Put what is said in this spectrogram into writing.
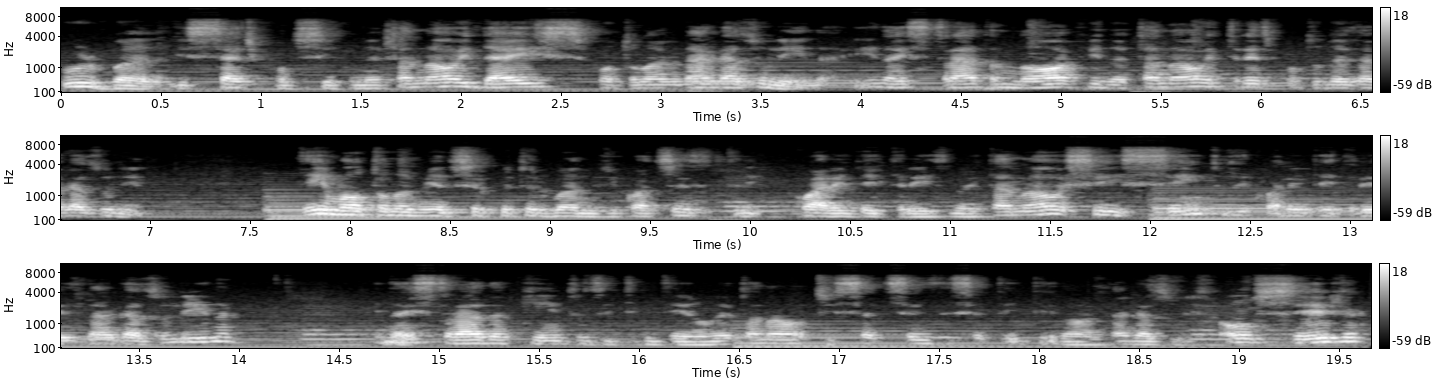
urbano de 7.5 no etanol e 10.9 na gasolina. E na estrada 9 no etanol e 3.2 na gasolina. tem uma autonomia do circuito urbano de 443 no etanol e 643 na gasolina, e na estrada 531 no etanol e 779 na gasolina. Ou seja,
